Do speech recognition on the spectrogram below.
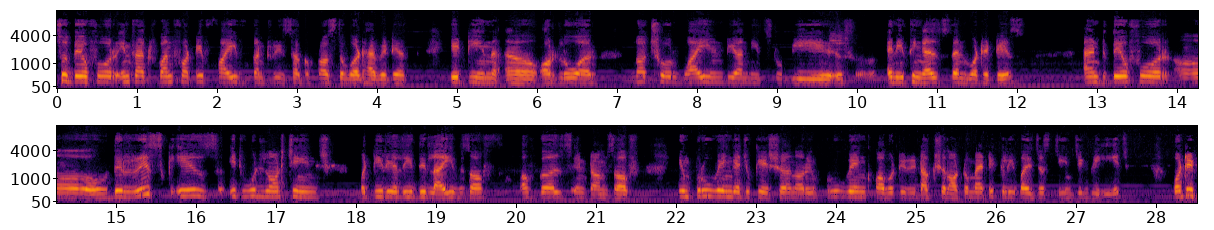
so therefore, in fact, 145 countries across the world have it at 18 uh, or lower. Not sure why India needs to be uh, anything else than what it is. And therefore, uh, the risk is it would not change materially the lives of, of girls in terms of improving education or improving poverty reduction automatically by just changing the age. What it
